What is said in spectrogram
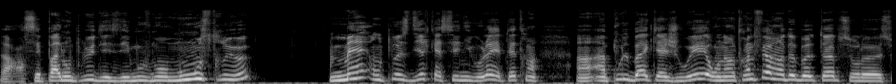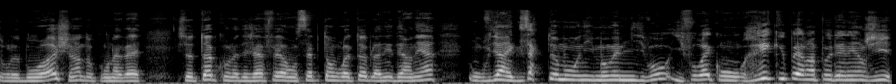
Alors, c'est pas non plus des, mouvements monstrueux. Mais on peut se dire qu'à ces niveaux-là, il y a peut-être un, pullback à jouer. On est en train de faire un double top sur le sur bon rush. Hein. donc on avait ce top qu'on a déjà fait en septembre-octobre l'année dernière. On vient exactement au même niveau. Il faudrait qu'on récupère un peu d'énergie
